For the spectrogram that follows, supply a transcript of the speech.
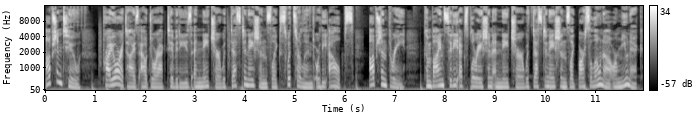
Option 2. Prioritize outdoor activities and nature with destinations like Switzerland or the Alps. Option 3. Combine city exploration and nature with destinations like Barcelona or Munich.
